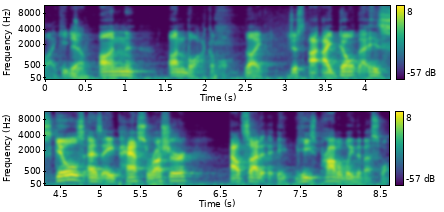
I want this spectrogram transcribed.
like he yeah. un unblockable, like just I, I don't his skills as a pass rusher outside of, he's probably the best one.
